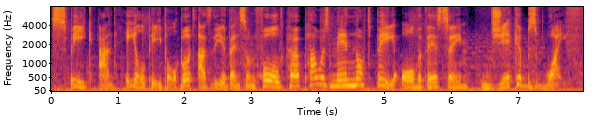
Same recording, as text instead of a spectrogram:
speak, and heal people. But as the events unfold, her powers may not be all that they seem. Jacob's wife.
